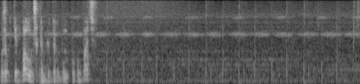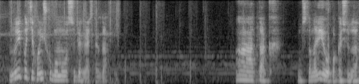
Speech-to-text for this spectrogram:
Уже такие получше компьютер будем покупать. Ну и потихонечку будем его собирать тогда. А, так. Установи его пока сюда.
